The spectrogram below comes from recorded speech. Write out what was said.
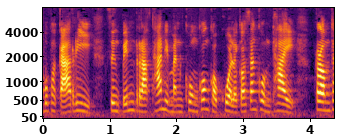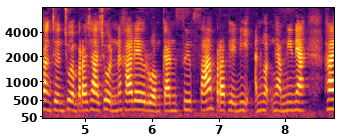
บุพการี ซึ่งเป็นรากฐานที่มันคงของครอบครัวและก็สังคมไทย พร้อมทั้งเชิญชวนประชาชนนะคะ ได้รวมกันสืบสานประเพณีอันงดงามนี้เนี่ยให้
